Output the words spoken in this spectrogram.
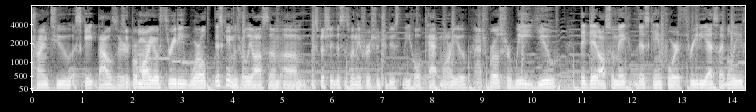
trying to escape Bowser. Super Mario 3D World. This game was really awesome. Um, especially this is when they first introduced the whole cat Mario. Smash Bros for Wii U. They did also make this game for 3DS, I believe.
